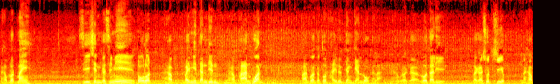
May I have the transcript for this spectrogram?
นะครับรถไม่ ซีชินกับซิมี่โตรถนะครับใบมีดดันดินนะครับผานพ่วนผานพ่วนกับตัวไทยลึกยังแกนโลกนั่นแหละนะครับแล้วก็โรตารีแล้วก็ชุดคีบนะครับ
